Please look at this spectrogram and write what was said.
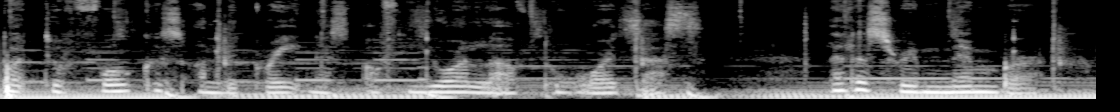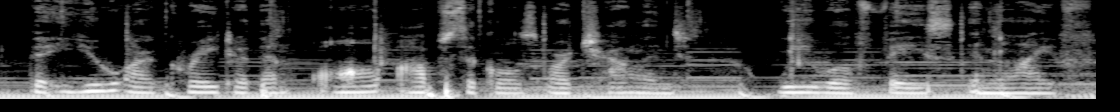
but to focus on the greatness of your love towards us. Let us remember that you are greater than all obstacles or challenges we will face in life.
